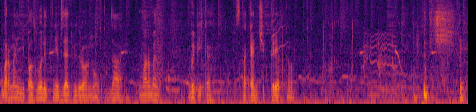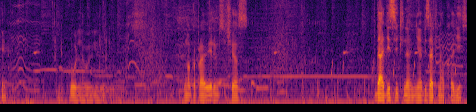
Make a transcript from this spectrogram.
Бармен не позволит мне взять ведро. Ну, да, бармен, выпей-ка стаканчик крепкого. Прикольно выглядит. Ну-ка проверим сейчас. Да, действительно, не обязательно обходить.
